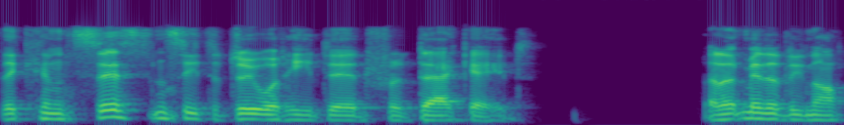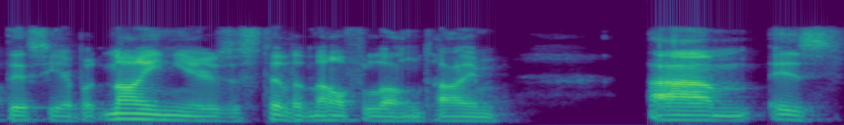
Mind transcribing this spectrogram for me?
The consistency to do what he did for a decade and admittedly not this year, but nine years is still an awful long time, um, is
